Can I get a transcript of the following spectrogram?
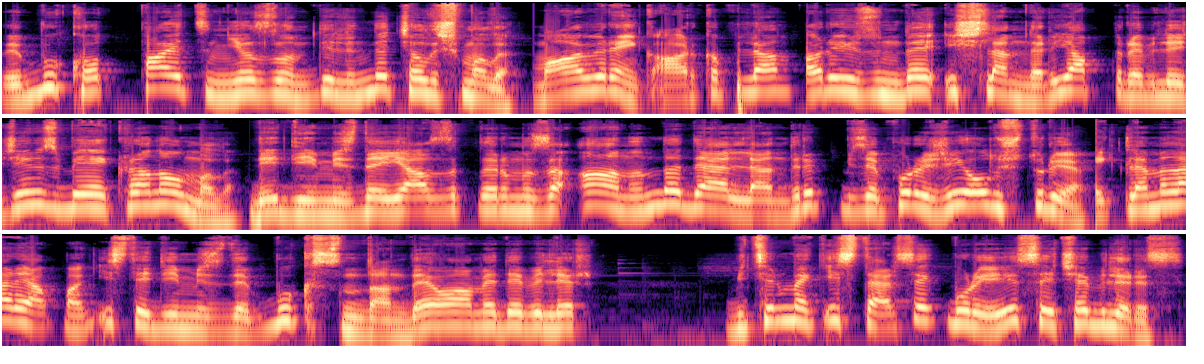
ve bu kod Python yazılım dilinde çalışmalı. Mavi renk arka plan arayüzünde işlemleri yaptırabileceğimiz bir ekran olmalı. Dediğimizde yazdıklarımızı anında değerlendirip bize projeyi oluşturuyor. Eklemeler yapmak istediğimizde bu kısımdan devam edebilir. Bitirmek istersek burayı seçebiliriz.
